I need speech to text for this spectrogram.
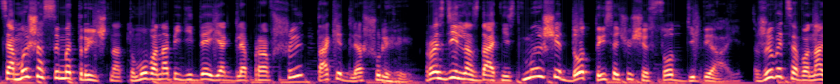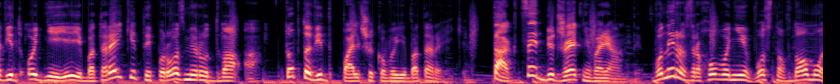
Ця миша симетрична, тому вона підійде як для правши, так і для шульги. Роздільна здатність миші до 1600 DPI. Живиться вона від однієї батарейки типу розміру 2А, тобто від пальчикової батарейки. Так, це бюджетні варіанти. Вони розраховані в основному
